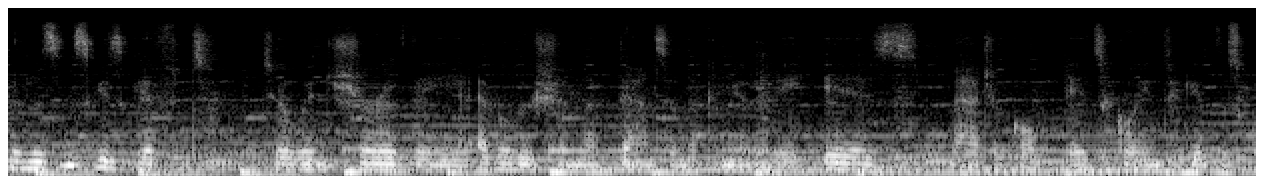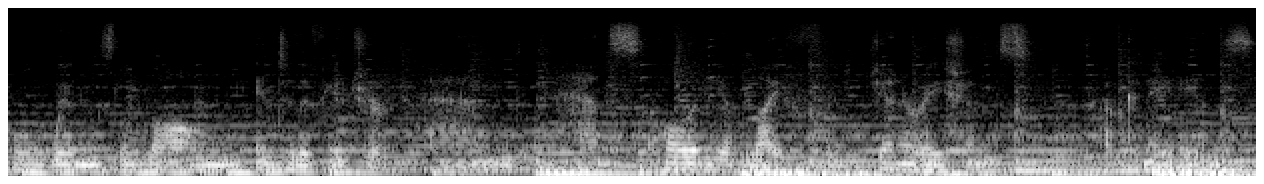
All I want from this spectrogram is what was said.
The Lozinski's gift to ensure the evolution of dance in the community is magical. It's going to give the school wings long into the future enhance quality of life for generations of Canadians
